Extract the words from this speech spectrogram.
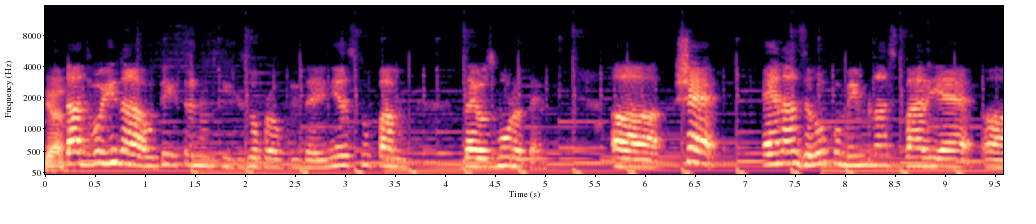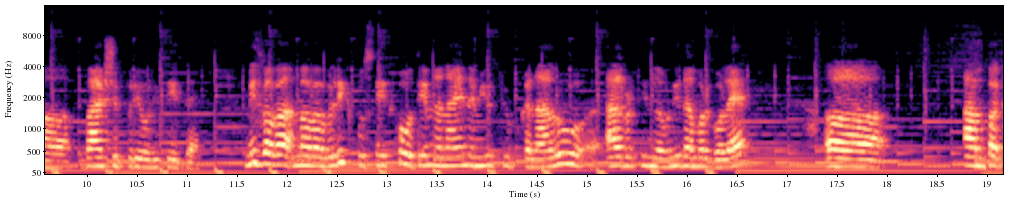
Ja. Ta dvojina v teh trenutkih zelo prav pride in jaz upam, da jo zmorete. Uh, še ena zelo pomembna stvar je uh, vaše prioritete. Mi dva imamo veliko posnetkov o tem na najnem YouTube kanalu, Albert in Leonida Morgole. Uh, ampak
